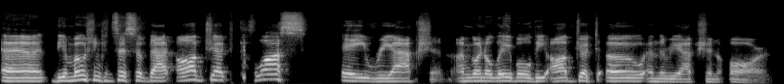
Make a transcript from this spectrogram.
and the emotion consists of that object plus a reaction. I'm going to label the object O and the reaction R.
